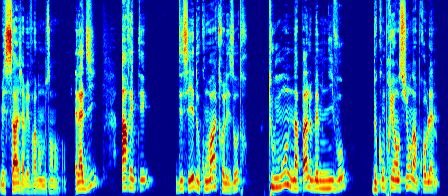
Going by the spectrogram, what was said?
mais ça, j'avais vraiment besoin d'entendre. Elle a dit arrêtez d'essayer de convaincre les autres tout le monde n'a pas le même niveau de compréhension d'un problème.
